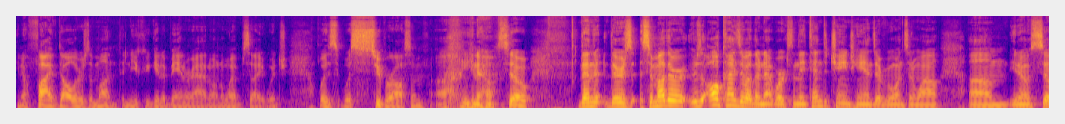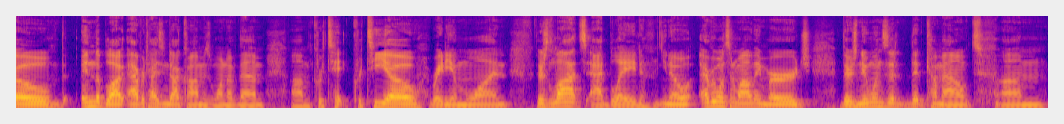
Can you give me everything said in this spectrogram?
you know, five dollars a month, and you could get a banner ad on a website, which was was super awesome. Uh, you know, so then there's some other there's all kinds of other networks and they tend to change hands every once in a while. Um, you know so in the blog advertising.com is one of them. Um, Criteo, Radium One. There's lots AdBlade. You know every once in a while they merge. There's new ones that, that come out. Um,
